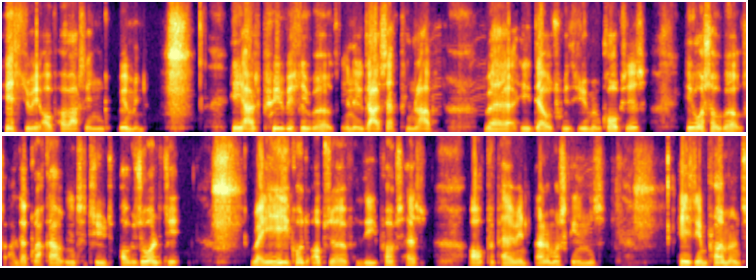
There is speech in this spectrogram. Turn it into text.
history of harassing women. He had previously worked in a dissecting lab where he dealt with human corpses. He also worked at the Krakow Institute of Zoology where he could observe the process of preparing animal skins. His employment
